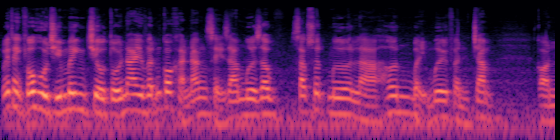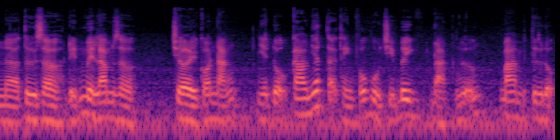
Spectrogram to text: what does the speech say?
Với thành phố Hồ Chí Minh, chiều tối nay vẫn có khả năng xảy ra mưa rông, xác suất mưa là hơn 70%, còn à, từ giờ đến 15 giờ trời có nắng, nhiệt độ cao nhất tại thành phố Hồ Chí Minh đạt ngưỡng 34 độ.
